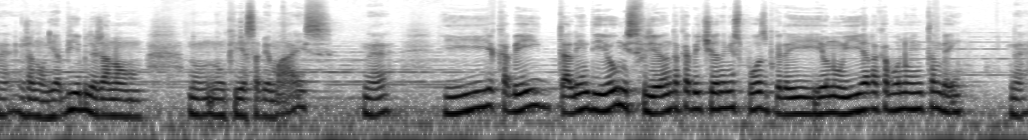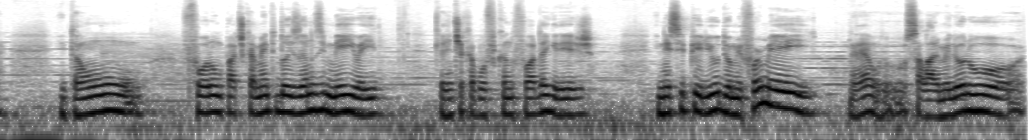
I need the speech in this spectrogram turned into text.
Né? Eu já não lia a Bíblia, já não, não, não queria saber mais, né? E acabei, além de eu me esfriando, acabei tirando a minha esposa, porque daí eu não ia, ela acabou não indo também, né? Então, foram praticamente dois anos e meio aí que a gente acabou ficando fora da igreja. E nesse período eu me formei, né, o salário melhorou,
